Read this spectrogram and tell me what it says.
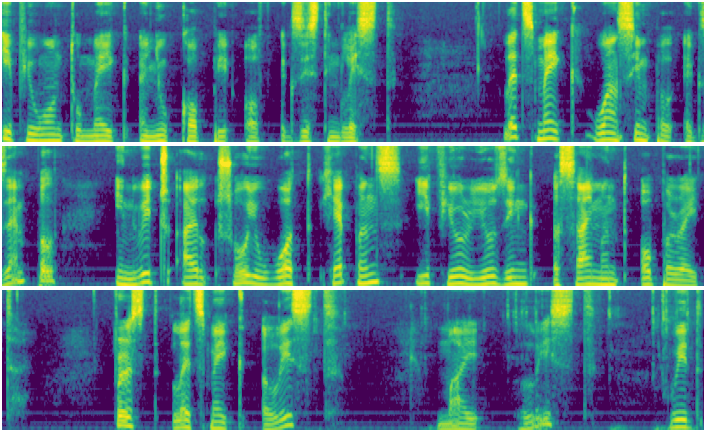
if you want to make a new copy of existing list. Let's make one simple example in which I'll show you what happens if you're using assignment operator. First, let's make a list, my list with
